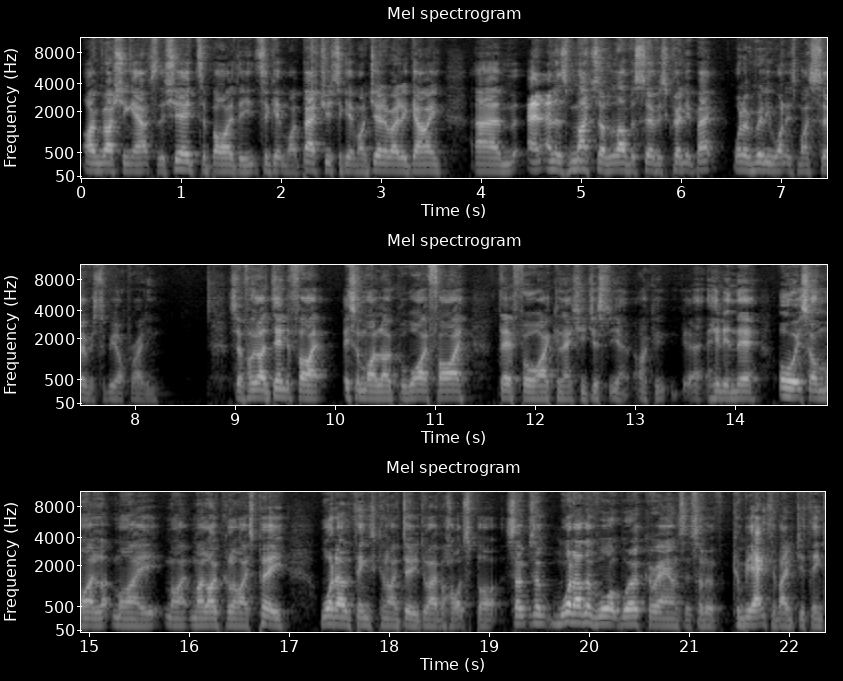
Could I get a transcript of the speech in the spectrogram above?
I'm rushing out to the shed to buy the to get my batteries to get my generator going. Um, and, and as much as I love a service credit back, what I really want is my service to be operating. So if I identify it's on my local Wi-Fi, therefore I can actually just you know I can uh, hit in there, or it's on my my my, my local ISP what other things can I do? Do I have a hotspot? So, so what other workarounds that sort of can be activated? Do you think?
